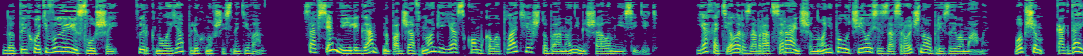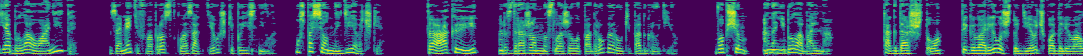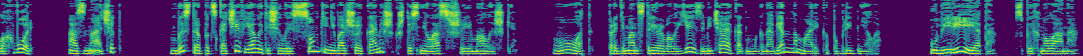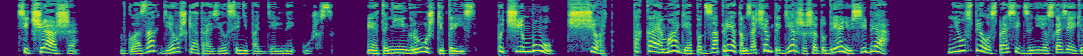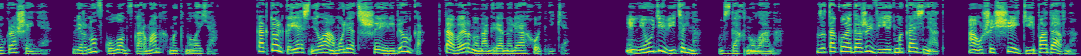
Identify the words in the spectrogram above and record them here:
«Да ты хоть выслушай», — фыркнула я, плюхнувшись на диван. Совсем неэлегантно поджав ноги, я скомкала платье, чтобы оно не мешало мне сидеть. Я хотела разобраться раньше, но не получилось из-за срочного призыва мамы. В общем, когда я была у Аниты, заметив вопрос в глазах девушки, пояснила. У спасенной девочки. Так и... Раздраженно сложила подруга руки под грудью. В общем, она не была больна. Тогда что? Ты говорила, что девочку одолевала хворь. А значит... Быстро подскочив, я вытащила из сумки небольшой камешек, что сняла с шеи малышки. Вот, продемонстрировала ей, замечая, как мгновенно Марика побледнела. «Убери это!» — вспыхнула она. «Сейчас же!» В глазах девушки отразился неподдельный ужас. «Это не игрушки, Трис! Почему? Чёрт! Такая магия под запретом! Зачем ты держишь эту дрянь у себя?» Не успела спросить за неё с хозяйки украшения. Вернув кулон в карман, хмыкнула я. Как только я сняла амулет с шеи ребёнка, в таверну нагрянули охотники. «И неудивительно», — вздохнула она. «За такое даже ведьмы казнят, а уж ищейки и подавно.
